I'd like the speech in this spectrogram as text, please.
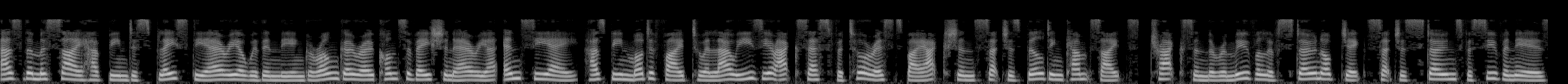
As the Maasai have been displaced the area within the Ngorongoro Conservation Area NCA has been modified to allow easier access for tourists by actions such as building campsites, tracks and the removal of stone objects such as stones for souvenirs.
